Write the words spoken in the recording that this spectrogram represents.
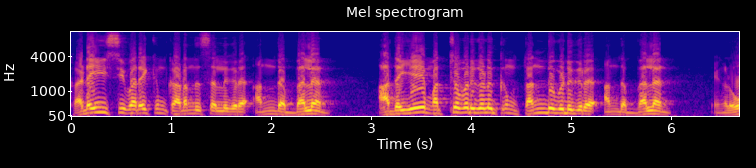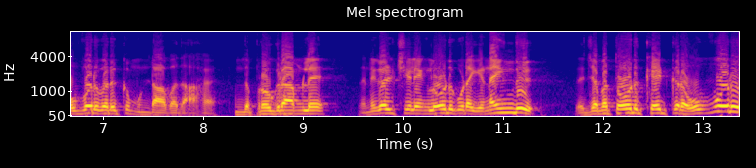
கடைசி வரைக்கும் கடந்து செல்லுகிற அந்த பலன் அதையே மற்றவர்களுக்கும் தந்து விடுகிற அந்த பலன் எங்கள் ஒவ்வொருவருக்கும் உண்டாவதாக. இந்த ப்ரோக்ராம்ல இந்த நிகழ்ச்சியில் எங்களோடு கூட இணைந்து இந்த ஜெபத்தோடு கேட்கிற ஒவ்வொரு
